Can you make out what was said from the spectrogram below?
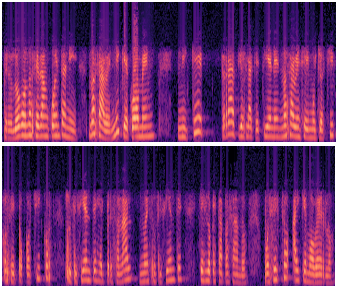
pero luego no se dan cuenta ni, no saben ni qué comen, ni qué ratio es la que tienen, no saben si hay muchos chicos, si hay pocos chicos, suficientes, el personal no es suficiente, ¿qué es lo que está pasando? Pues esto hay que moverlo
